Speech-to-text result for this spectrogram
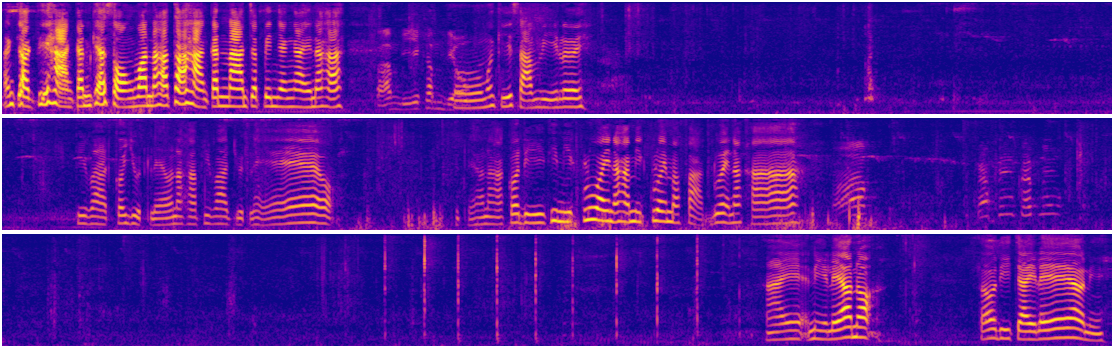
หลังจากที่ห่างกันแค่สองวันนะคะ ถ้าห่างกันนานจะเป็นยังไงนะคะสามหวีคำเดียวโอ้เมื่อกี้สามหวีเลยพี่วาดก็หยุดแล้วนะคะ พี่วาดหยุดแล้วหยุดแล้วนะคะ ก็ดีที่มีกล้วยนะคะ มีกล้วยมาฝากด้วยนะคะครับแป๊บนึงแป๊บนึงหายนี่แล้วเนาะเศร้าดีใจแล้วนี่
